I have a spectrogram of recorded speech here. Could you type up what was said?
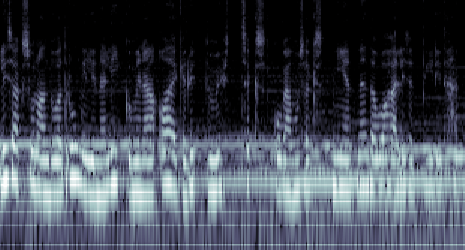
lisaks sulanduvad ruumiline liikumine, aeg ja rütm ühtseks kogemuseks, nii et nendevahelised piirid hägustuvad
